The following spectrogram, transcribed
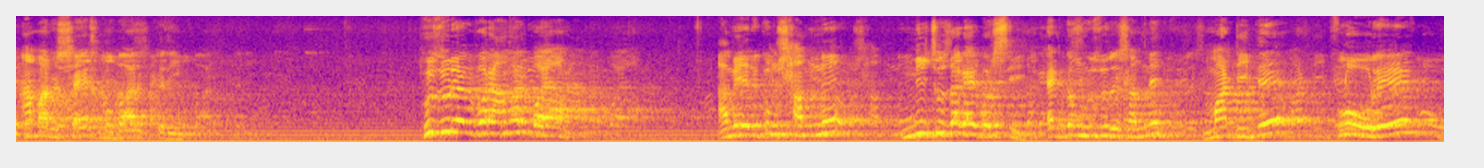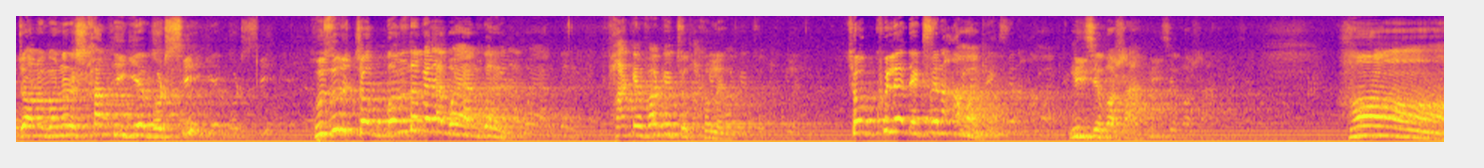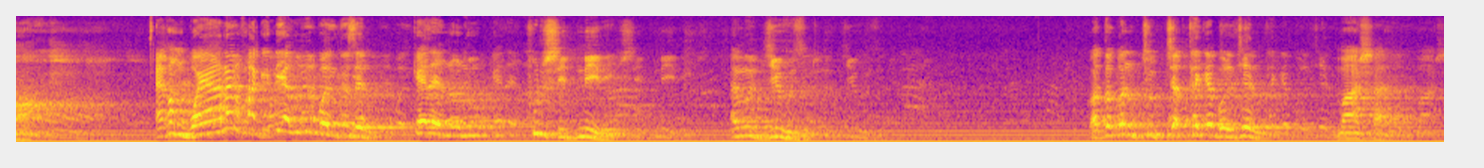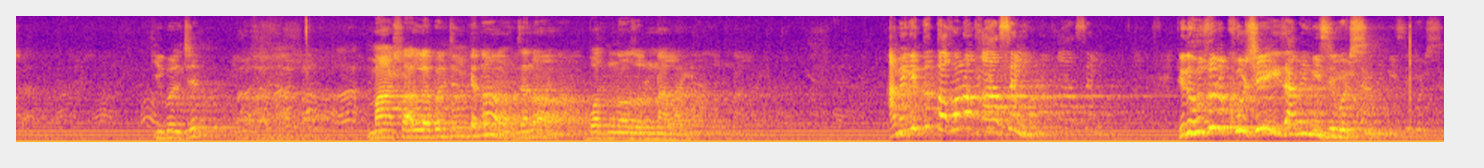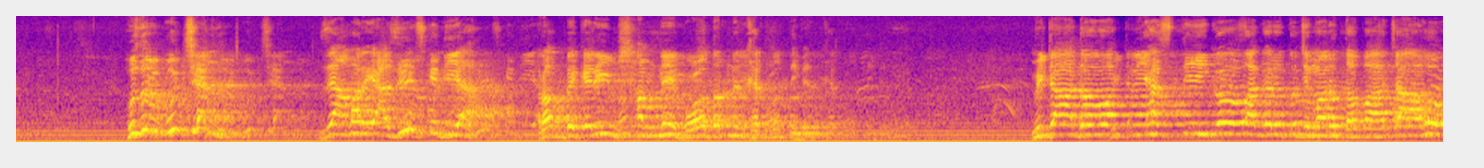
আমার হুজুরের আমার আমি এরকম সামনে নিচু জায়গায় বসছি, একদম হুজুরের সামনে, মাটিতে, ফ্লোরে জনগণের সাথে গিয়ে বসছি। হুজুর চোখ বন্ধ করে বয়ান করেন। ফাঁকে ফাঁকে চোখ খোলেন। চোখ খুলে দেখছেন আমাকে নিচে বসা। হ্যাঁ। এখন বয়ানের ফাঁকি দিয়ে হুজুর বলতেছেন, কে রে ননু? খুরশিদ নীর আমি জি হুজুর। কতক্ষণ চুপচাপ থেকে বলছেন মাশা কি বলছেন? মাশাআল্লাহ বলছেন কেন? যেন বদনজর না লাগে। কিন্তু হুজুর খুশি যে আমি নিচে বসছি। হুজুর বুঝছেন যে আমার এই আজিজকে দিয়া রব্বে করিম সামনে বড় ধরনের খেদমত দিবেন। মিটা দো আপনি হস্তি কো, আগর কুছ মরতবা চাহো।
